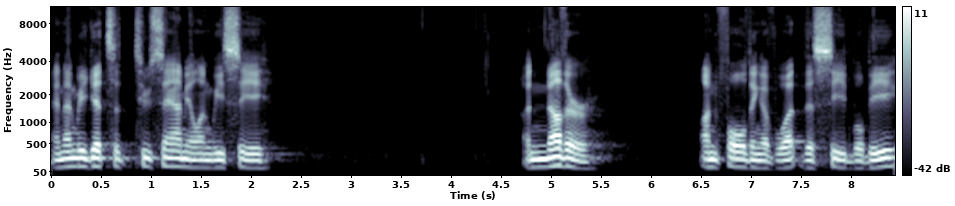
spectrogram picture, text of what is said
And then we get to 2 Samuel and we see another unfolding of what this seed will be.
